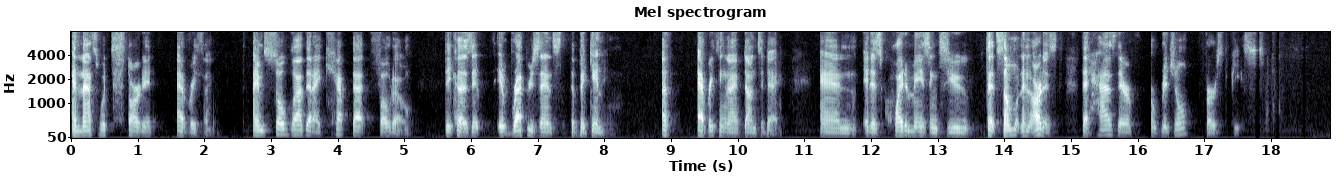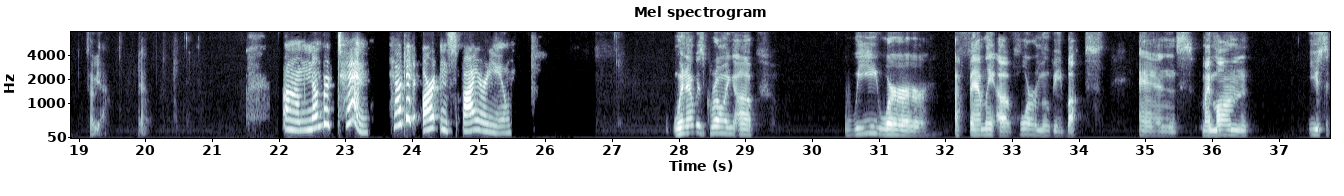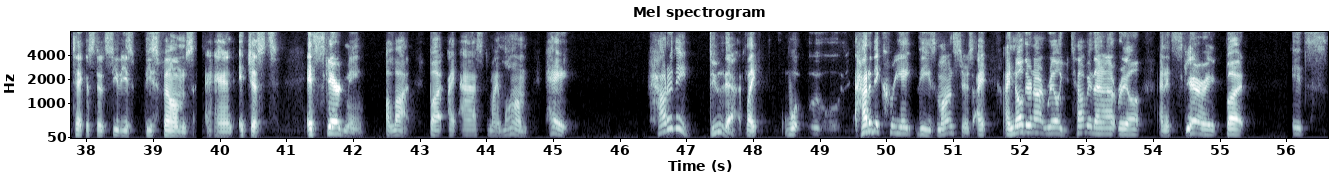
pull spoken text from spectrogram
And that's what started everything. I'm so glad that i kept that photo because it it represents the beginning of everything that i've done today. And it is quite amazing to that someone an artist that has their original first piece. So yeah, yeah. Um, number ten. How did art inspire you? When I was growing up, we were a family of horror movie buffs, and my mom used to take us to see these these films, and it just it scared me a lot. But I asked my mom, "Hey, how do they do that? Like, how do they create these monsters? I I know they're not real. You tell me they're not real, and it's scary, but it's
